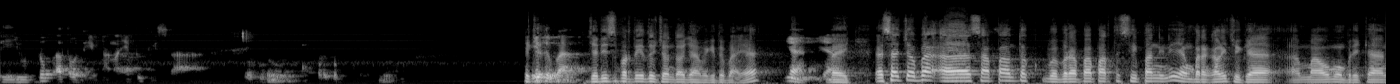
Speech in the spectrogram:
di YouTube atau di mana itu bisa. Itu. Begitu Pak. Jadi seperti itu contohnya begitu Pak ya? Ya. ya. Baik. Eh, saya coba uh, sapa untuk beberapa partisipan ini yang barangkali juga uh, mau memberikan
